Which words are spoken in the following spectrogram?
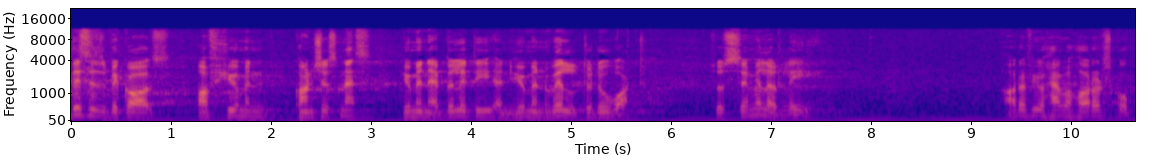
this is because of human consciousness, human ability and human will to do what? So similarly, all of you have a horoscope?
